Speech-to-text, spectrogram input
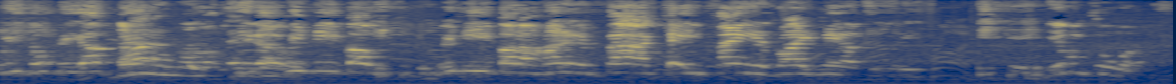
We gonna be up there. Bottom up, let's We, got, go. we need about we need about 105k fans right now, TV. Give them to us.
